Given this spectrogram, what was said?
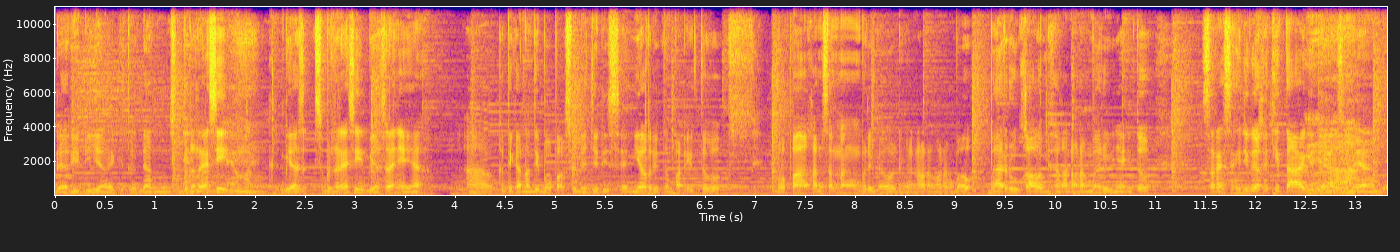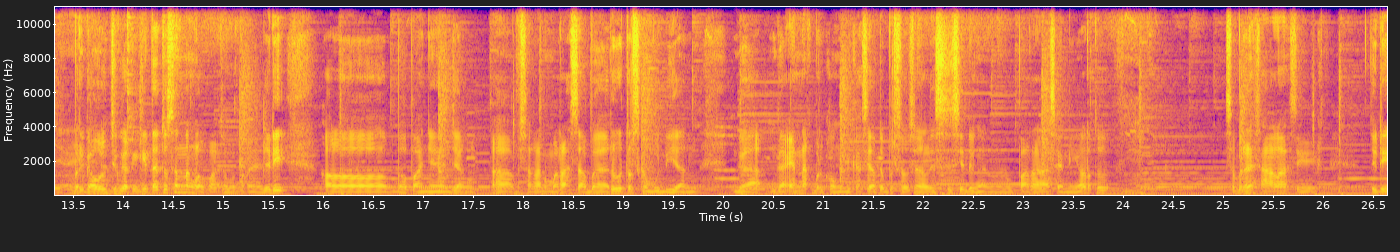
dari dia gitu. Dan sebenarnya sih emang. biasa sebenarnya sih biasanya ya uh, ketika nanti bapak sudah jadi senior di tempat itu bapak akan senang bergaul dengan orang-orang bau- baru kalau misalkan orang barunya itu sereseh juga ke kita gitu maksudnya. bergaul juga ke kita tuh seneng loh pak sebenarnya. Jadi kalau bapaknya jang, uh, misalkan merasa baru terus kemudian nggak nggak enak berkomunikasi atau bersosialisasi dengan para senior tuh sebenarnya salah sih jadi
